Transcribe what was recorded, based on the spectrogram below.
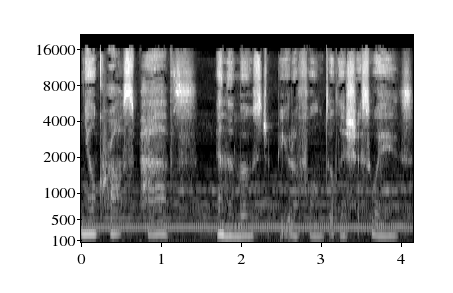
you'll cross paths in the most beautiful, delicious ways.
